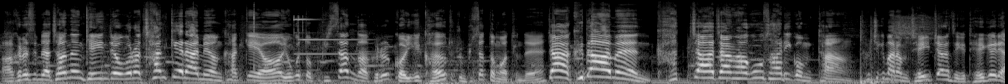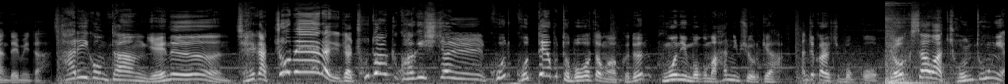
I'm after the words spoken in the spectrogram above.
아 그렇습니다. 저는 개인적으로 참깨라면 갈게요. 요것도 비싼가 그럴걸 이게 가격도 좀 비쌌던 것 같은데. 자 그 다음엔 가짜장하고 사리곰탕. 솔직히 말하면 제 입장에서 이게 대결이 안 됩니다. 사리곰탕 얘는 제가 쪼매나게 그러니까 초등학교 가기 시절 고, 그때부터 먹었던 것 같거든. 부모님 먹으면 한 입씩 이렇게 한 젓가락씩 먹고 역사와 전통이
